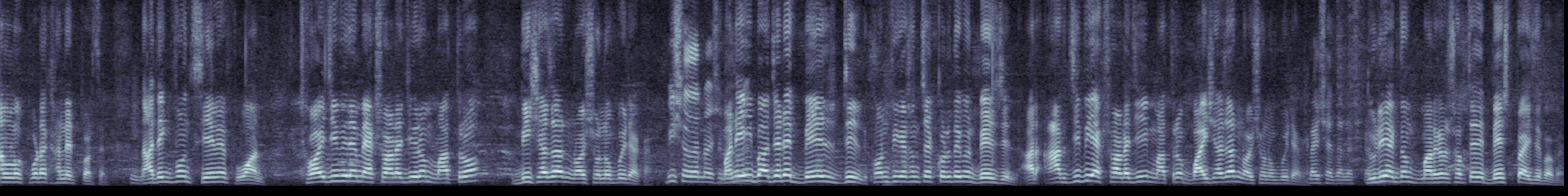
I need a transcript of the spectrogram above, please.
unlock product hundred percent Nothing phone CMF one ছয় জিবি র্যাম একশো আঠাশ জিবি র্যাম মাত্র বিশ হাজার নয়শো নব্বই টাকা। বিশ হাজার নয়শো মানে এই বাজারে বেস্ট ডিল কনফিগারেশন চেক করে দেখবেন বেস্ট ডিল আর আট জিবি একশো আঠাশ জিবি মাত্র বাইশ হাজার নয়শো নব্বই টাকা। বাইশ হাজার দুটি একদম মার্কেটের সবচেয়ে বেস্ট প্রাইসে পাবেন।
